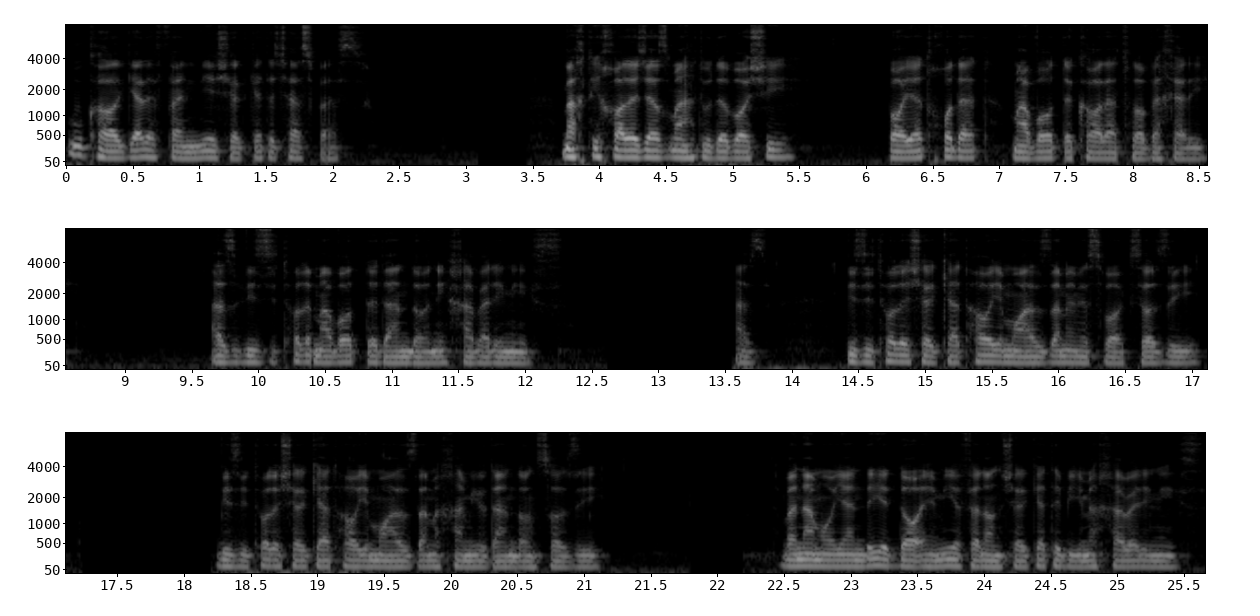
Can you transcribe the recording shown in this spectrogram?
او کارگر فنی شرکت چسب است. وقتی خارج از محدوده باشی باید خودت مواد کارت را بخری. از ویزیتور مواد دندانی خبری نیست. از ویزیتور شرکت های معظم مسواکسازی ویزیتور شرکت های معظم خمیر دندانسازی و نماینده دائمی فلان شرکت بیمه خبری نیست.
